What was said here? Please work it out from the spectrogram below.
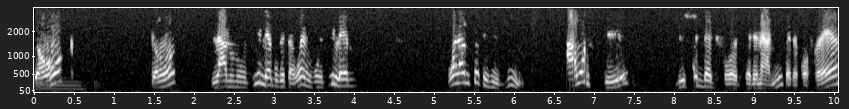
Donc, donc, là, nous avons dit, nous avons dit. Voilà ce que je dis. Avant que M. Bedford, c'est un ami, c'est un confrère,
